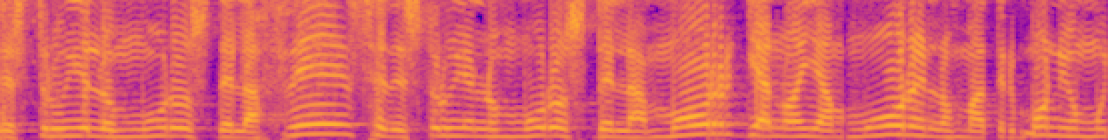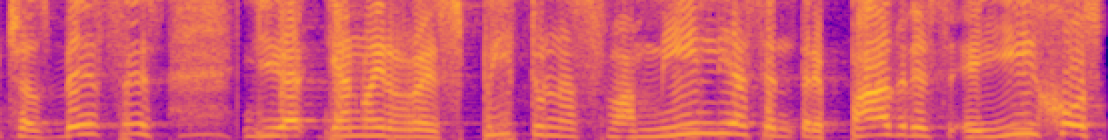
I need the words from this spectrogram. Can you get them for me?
destruyen los muros de la fe, se destruyen los muros del amor, ya no hay amor en los matrimonios muchas veces, ya, ya no hay respeto en las familias entre padres e hijos,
